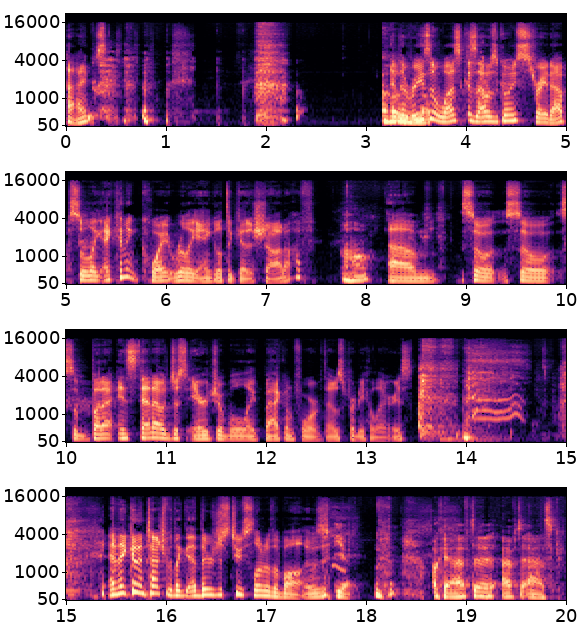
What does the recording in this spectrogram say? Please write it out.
times. Oh, and the reason was because I was going straight up, so like I couldn't quite really angle to get a shot off. uh huh. Um, so so so, but I, instead I would just air dribble like back and forth. That was pretty hilarious. and they couldn't touch me; like they were just too slow to the ball. It was Yeah. okay, I have to I have to ask.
